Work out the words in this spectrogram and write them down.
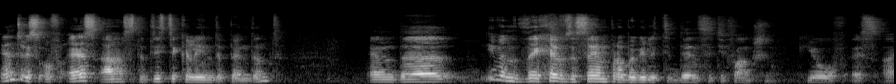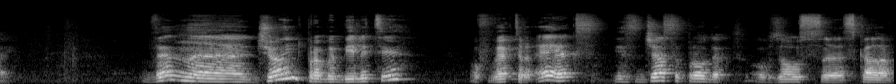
entries of s are statistically independent and uh, even they have the same probability density function q of si. Then uh, joint probability of vector x is just a product of those uh, scalar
